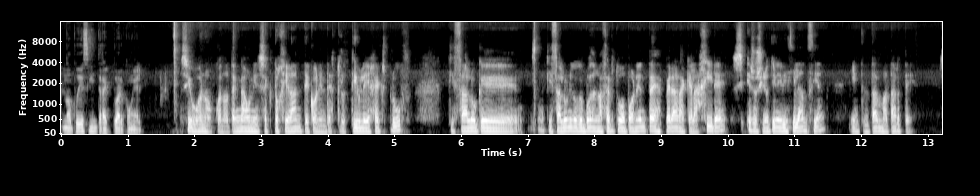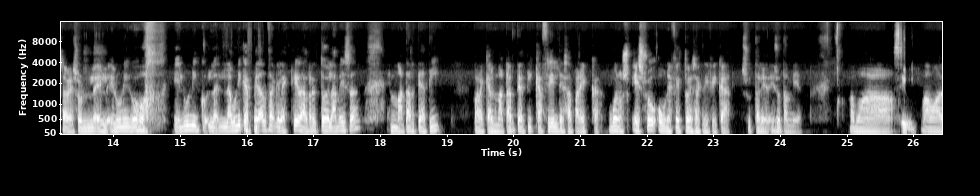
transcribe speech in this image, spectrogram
no pudieses interactuar con él. Sí, bueno, cuando tenga un insecto gigante con indestructible y hexproof, quizá lo que quizá lo único que pueden hacer tu oponente es esperar a que la gire, eso si no tiene vigilancia, e intentar matarte. ¿Sabes? Son el, único, el único, la, única esperanza que les queda al resto de la mesa es matarte a ti para que al matarte a ti Catherine desaparezca. Bueno, eso o un efecto de sacrificar. Eso, eso también. Vamos a, vamos a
